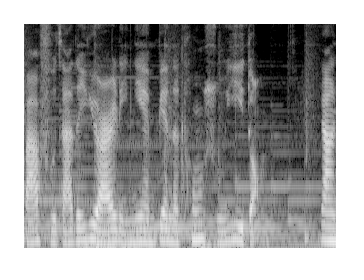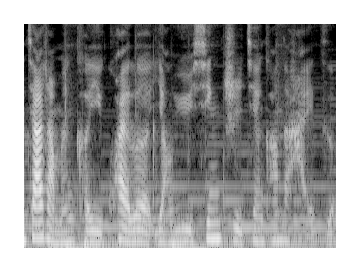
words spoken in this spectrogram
把复杂的育儿理念变得通俗易懂，让家长们可以快乐养育心智健康的孩子。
